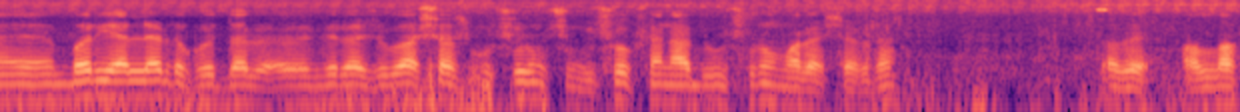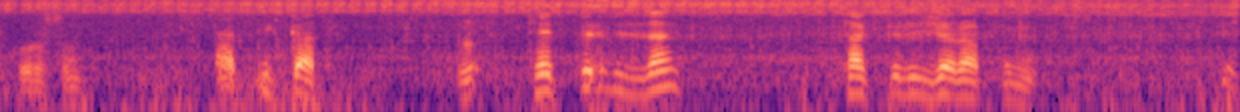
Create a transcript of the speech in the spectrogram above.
e, bariyerler de koydular e, virajı. Aşağısı uçurum çünkü. Çok fena bir uçurum var aşağıda. Tabi Allah korusun. Hep dikkat. Tedbir bizden, takdir yüce Rabbimin. Biz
